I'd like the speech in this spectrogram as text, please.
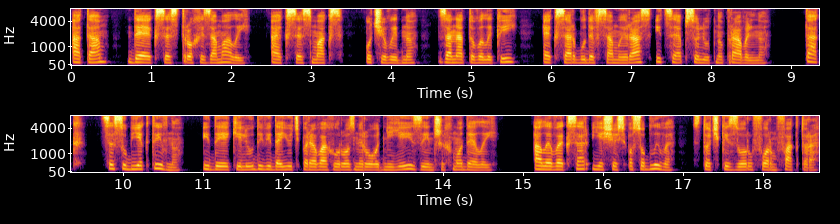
А там, де XS трохи замалий, а XS Max, очевидно, занадто великий, XR буде в самий раз, і це абсолютно правильно. Так, це суб'єктивно, і деякі люди віддають перевагу розміру однієї з інших моделей. Але в XR є щось особливе з точки зору форм-фактора.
